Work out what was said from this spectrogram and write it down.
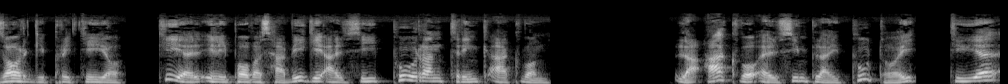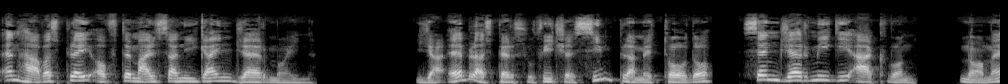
zorgi pritio, kiel ili povas havigi al si puran trinc aquon. La aquo el simplai putoi tie enhavas plei ofte malsanigain germoin. Ja eblas per suffice simpla metodo sengermigi aquon, nome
